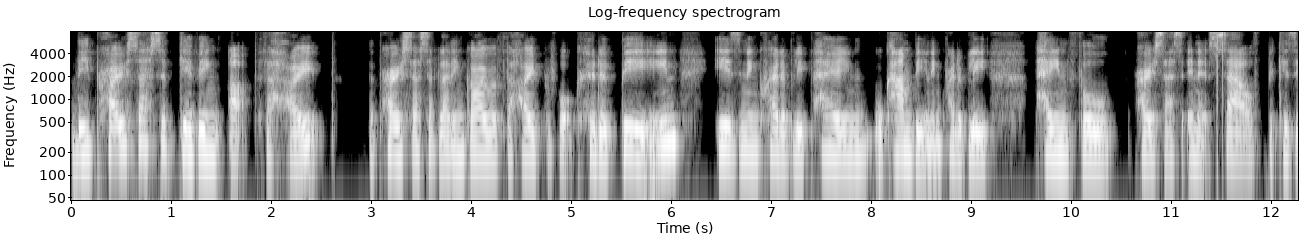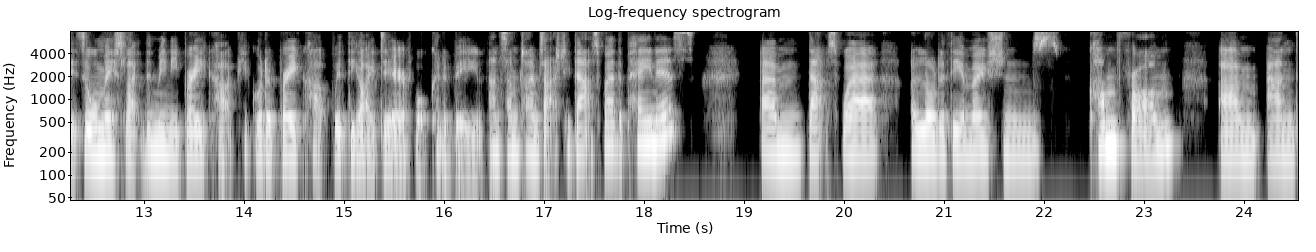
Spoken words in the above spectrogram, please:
the process of giving up the hope the process of letting go of the hope of what could have been is an incredibly pain or can be an incredibly painful process in itself because it's almost like the mini breakup. You've got to break up with the idea of what could have been. And sometimes actually that's where the pain is. Um that's where a lot of the emotions come from. Um and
